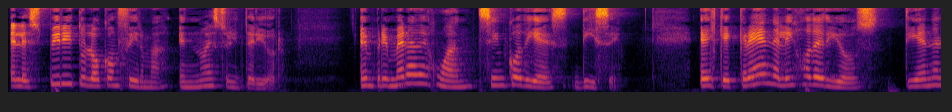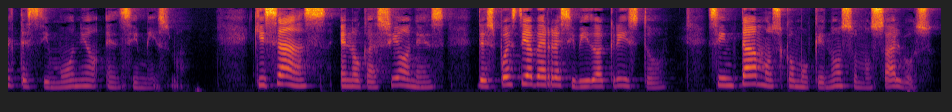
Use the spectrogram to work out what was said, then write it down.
el Espíritu lo confirma en nuestro interior. En primera de Juan 5:10 dice: El que cree en el Hijo de Dios tiene el testimonio en sí mismo. Quizás, en ocasiones, después de haber recibido a Cristo, sintamos como que no somos salvos.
